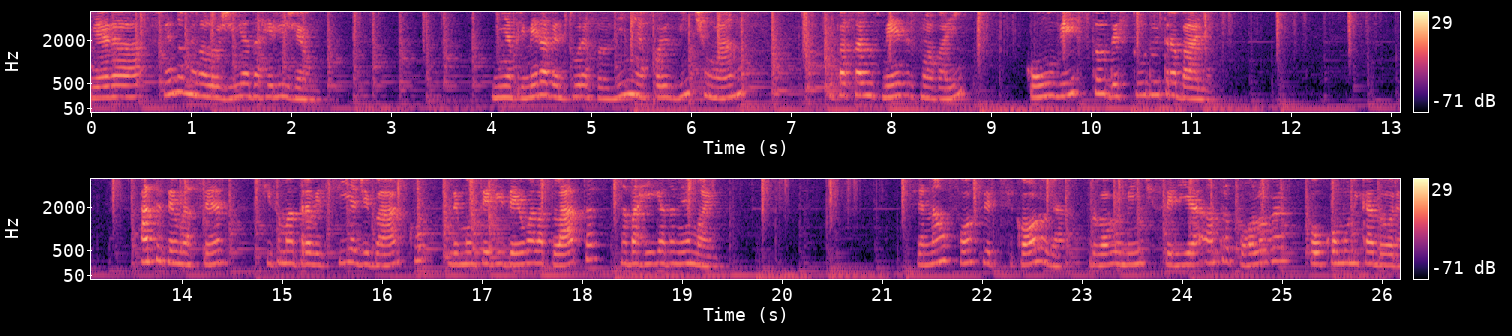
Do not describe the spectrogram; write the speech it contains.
e era Fenomenologia da Religião. Minha primeira aventura sozinha foi aos 21 anos. Fui passar uns meses no Havaí com um visto de estudo e trabalho. Antes de eu nascer, fiz uma travessia de barco de Montevideo a La Plata na barriga da minha mãe. Se não fosse psicóloga, provavelmente seria antropóloga ou comunicadora.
